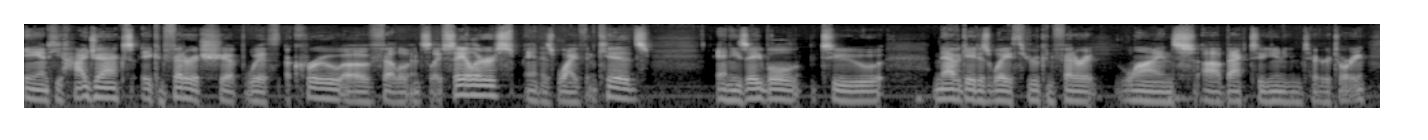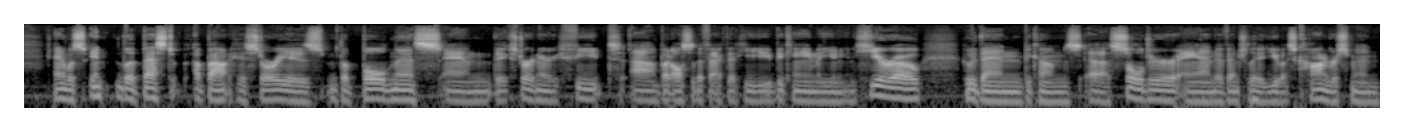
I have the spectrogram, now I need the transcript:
And he hijacks a Confederate ship with a crew of fellow enslaved sailors and his wife and kids. And he's able to navigate his way through Confederate lines uh, back to Union territory. And what's in, the best about his story is the boldness and the extraordinary feat, uh, but also the fact that he became a Union hero who then becomes a soldier and eventually a U.S. congressman.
